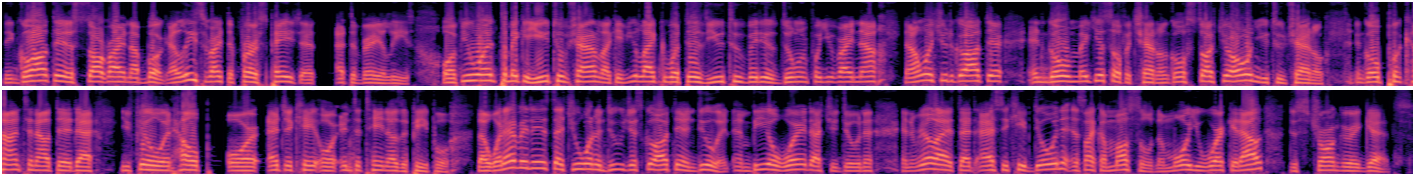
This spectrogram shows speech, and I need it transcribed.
then go out there and start writing that book. At least write the first page at, at the very least. Or if you want to make a YouTube channel, like if you like what this YouTube video is doing for you right now, now I want you to go out there and go make yourself a channel, go start your own YouTube channel, and go put content out there that you feel would help or educate or entertain other people. Now, whatever it is that you want to do, just go out there and do it and be aware that you're doing it and realize that as you keep doing it, it's like a muscle. The more you work it out, the stronger it gets.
